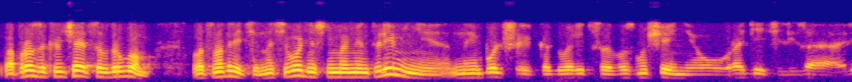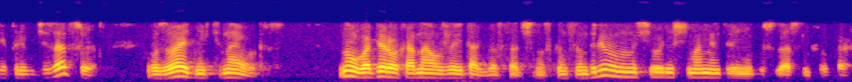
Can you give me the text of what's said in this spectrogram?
Вопрос заключается в другом. Вот смотрите, на сегодняшний момент времени наибольшее, как говорится, возмущение у родителей за реприватизацию вызывает нефтяная отрасль. Ну, во-первых, она уже и так достаточно сконцентрирована на сегодняшний момент времени в государственных руках.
